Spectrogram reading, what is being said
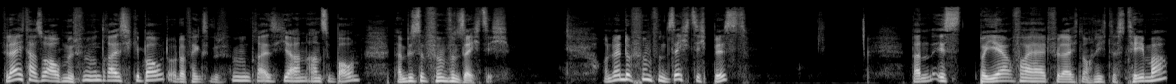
Vielleicht hast du auch mit 35 gebaut oder fängst mit 35 Jahren an zu bauen, dann bist du 65. Und wenn du 65 bist, dann ist Barrierefreiheit vielleicht noch nicht das Thema,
